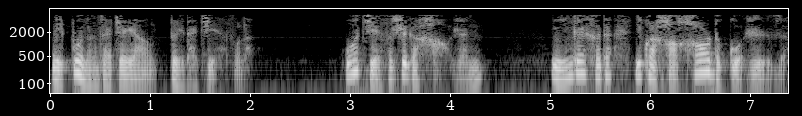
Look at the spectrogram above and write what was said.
你不能再这样对待姐夫了。我姐夫是个好人，你应该和他一块好好的过日子。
